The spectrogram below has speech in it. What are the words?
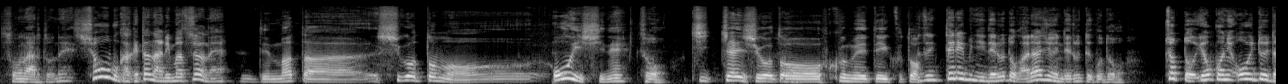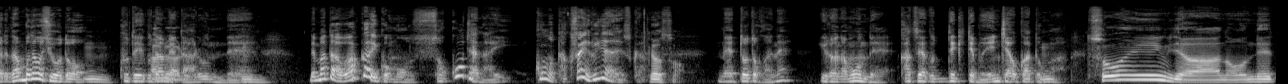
そうなるとね、勝負かけたなりますよね。で、また、仕事も多いしね。そちっちゃい仕事を含めていくう。と。別にテレビに出るとかラジオに出るってことを、ちょっと横に置いといたら何ぼでも仕事を食っていくためってあるんで。で、また若い子もそこじゃない子もたくさんいるじゃないですか。そうそう。ネットとかね、いろんなもんで活躍できてもええんちゃうかとか。そういう意味では、あの、ネッ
